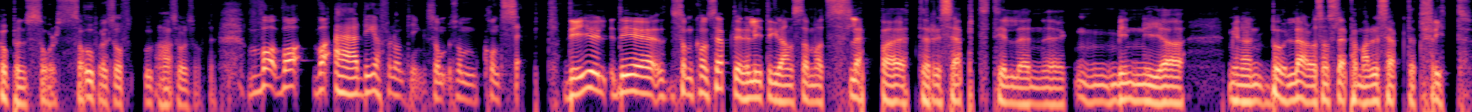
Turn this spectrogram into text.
Open source software. Open, soft, open source software. Vad, vad, vad, är det för någonting som, som koncept? Det är ju, det är, som koncept är det lite grann som att släppa ett recept till en, eh, min nya, mina bullar och sen släpper man receptet fritt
